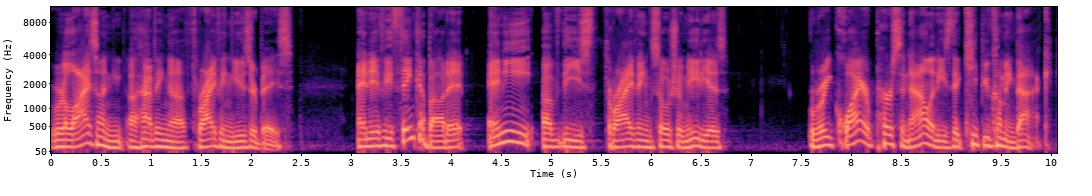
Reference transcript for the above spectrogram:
relies on uh, having a thriving user base. And if you think about it, any of these thriving social medias require personalities that keep you coming back.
